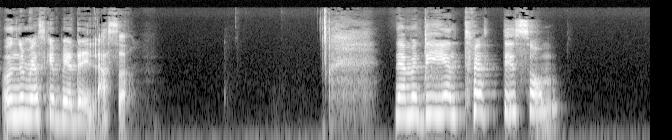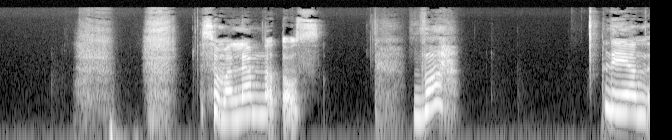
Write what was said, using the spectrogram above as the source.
Undrar om jag ska be dig läsa. Nej, men det är en tvättis som... Som har lämnat oss. Va? Det är en...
